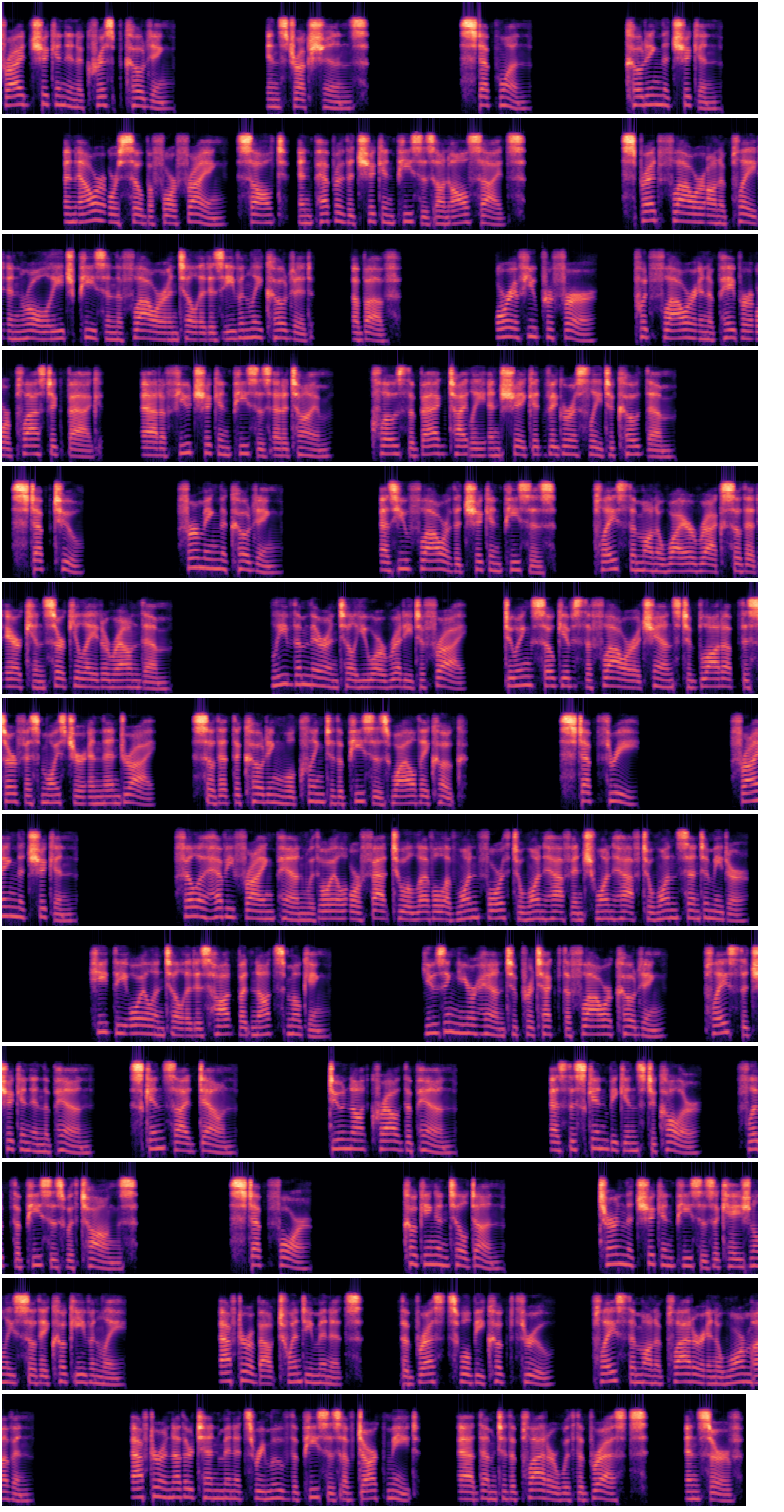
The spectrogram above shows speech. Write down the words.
Fried chicken in a crisp coating. Instructions. Step 1. Coating the chicken. An hour or so before frying, salt and pepper the chicken pieces on all sides. Spread flour on a plate and roll each piece in the flour until it is evenly coated, above. Or if you prefer, put flour in a paper or plastic bag, add a few chicken pieces at a time, close the bag tightly and shake it vigorously to coat them. Step 2. Firming the coating. As you flour the chicken pieces, place them on a wire rack so that air can circulate around them. Leave them there until you are ready to fry, doing so gives the flour a chance to blot up the surface moisture and then dry, so that the coating will cling to the pieces while they cook. Step 3. Frying the chicken. Fill a heavy frying pan with oil or fat to a level of 1 4 to 1 2 inch 1 2 to 1 centimeter. Heat the oil until it is hot but not smoking. Using your hand to protect the flour coating, place the chicken in the pan, skin side down. Do not crowd the pan. As the skin begins to color, flip the pieces with tongs. Step 4. Cooking until done. Turn the chicken pieces occasionally so they cook evenly. After about 20 minutes, the breasts will be cooked through, place them on a platter in a warm oven. After another 10 minutes remove the pieces of dark meat, add them to the platter with the breasts, and serve.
